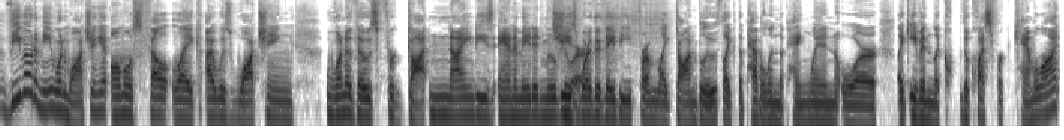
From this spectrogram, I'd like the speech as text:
Vivo to me when watching it almost felt like I was watching one of those forgotten 90s animated movies Sure. whether they be from like Don Bluth like The Pebble and the Penguin or like even like The Quest for Camelot.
